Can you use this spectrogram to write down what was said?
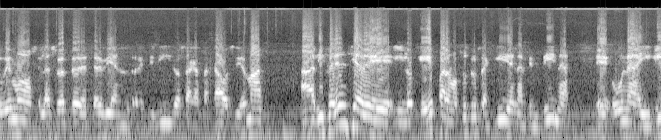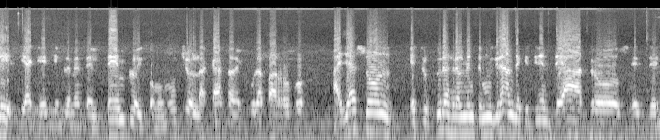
tuvimos la suerte de ser bien recibidos, agasajados y demás. A diferencia de lo que es para nosotros aquí en Argentina, eh, una iglesia que es simplemente el templo y como mucho la casa del cura párroco, allá son estructuras realmente muy grandes que tienen teatros, este,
